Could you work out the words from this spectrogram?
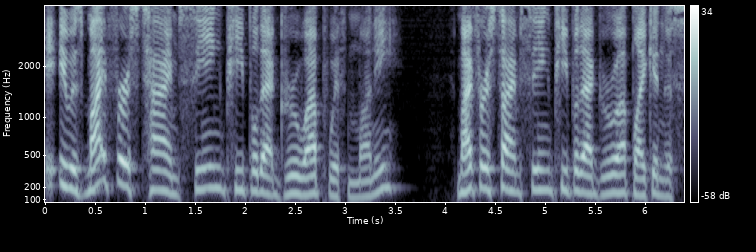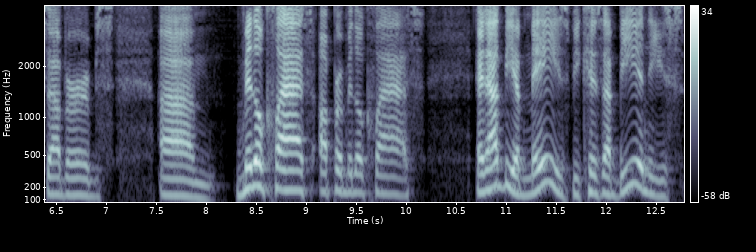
it, it was my first time seeing people that grew up with money. My first time seeing people that grew up like in the suburbs, um, middle class, upper middle class. And I'd be amazed because I'd be in these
